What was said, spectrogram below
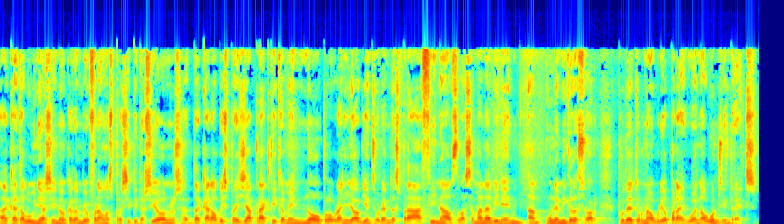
a Catalunya, sinó que també ho faran les precipitacions. De cara al vespre ja pràcticament no plourà lloc i ens haurem d'esperar a finals de la setmana vinent amb una mica de sort poder tornar a obrir el paraigua en alguns indrets.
